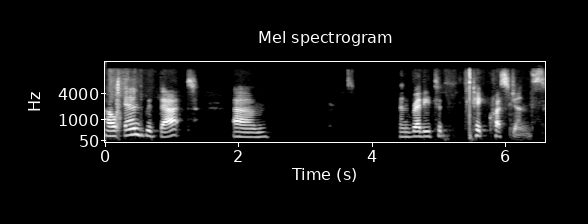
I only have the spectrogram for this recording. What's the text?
I'll end with that um, and ready to take questions.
